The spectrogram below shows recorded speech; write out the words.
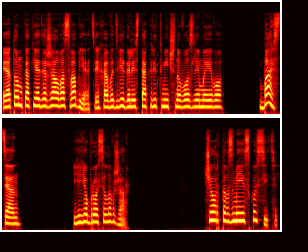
и о том, как я держал вас в объятиях, а вы двигались так ритмично возле моего...» «Бастиан!» Ее бросило в жар. «Чёртов змей-искуситель!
